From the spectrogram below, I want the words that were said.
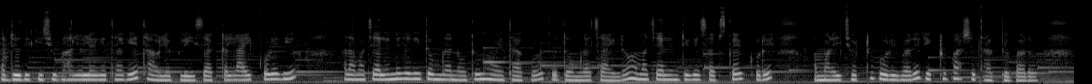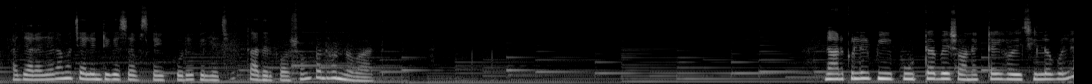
আর যদি কিছু ভালো লেগে থাকে তাহলে প্লিজ একটা লাইক করে দিও। আর আমার চ্যানেলে যদি তোমরা নতুন হয়ে থাকো, তো তোমরা চাইলেও আমার চ্যানেলটিকে সাবস্ক্রাইব করে আমার এই ছোট্ট পরিবারের একটু পাশে থাকতে পারো। আর যারা যারা আমার চ্যানেলটিকে সাবস্ক্রাইব করে ফেলেছো, তাদেরকে অসংখ্য ধন্যবাদ। নারকেলের পুরটা বেশ অনেকটাই হয়েছিল বলে,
